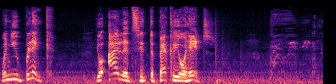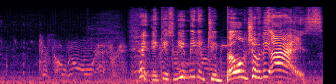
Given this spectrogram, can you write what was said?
When you blink, your eyelids hit the back of your head. it gives new meaning to bulge of the eyes.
